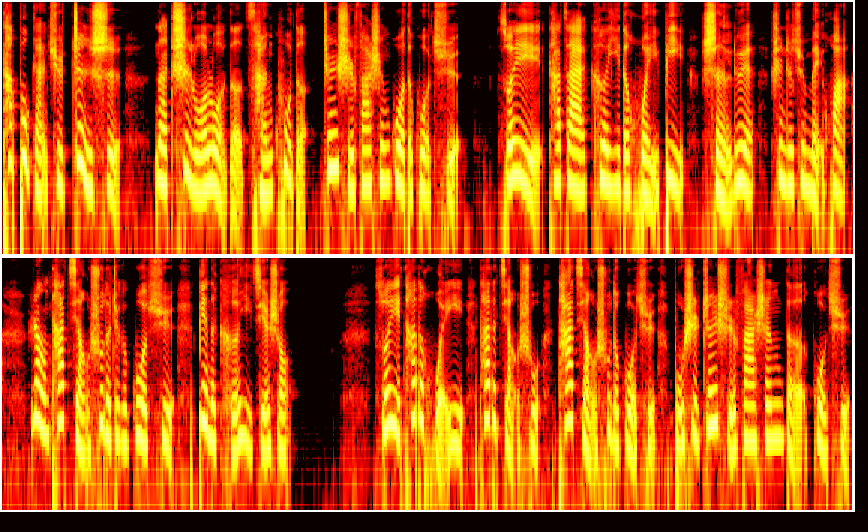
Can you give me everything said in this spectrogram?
他不敢去正视那赤裸裸的、残酷的、真实发生过的过去，所以他在刻意的回避、省略，甚至去美化，让他讲述的这个过去变得可以接受。所以他的回忆，他的讲述，他讲述的过去不是真实发生的过去，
